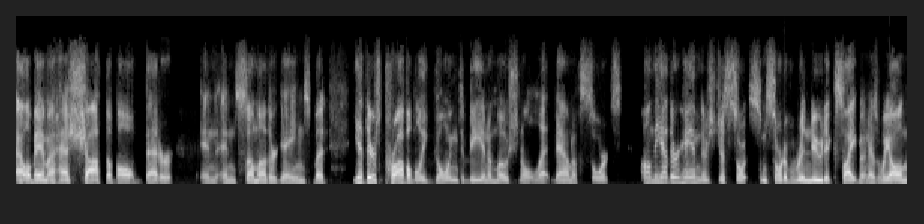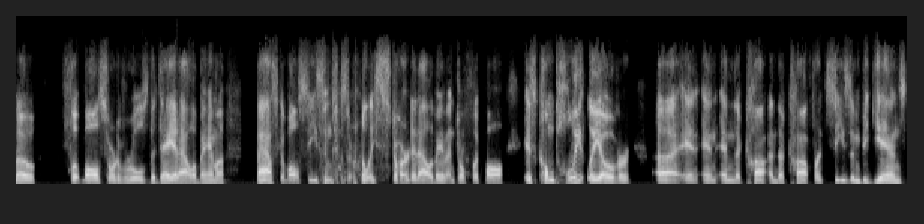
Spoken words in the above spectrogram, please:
Alabama has shot the ball better in in some other games, but yeah, there's probably going to be an emotional letdown of sorts. On the other hand, there's just sort, some sort of renewed excitement, as we all know football sort of rules the day at Alabama. Basketball season doesn't really start at Alabama until football is completely over, uh, and and and the con- and the conference season begins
